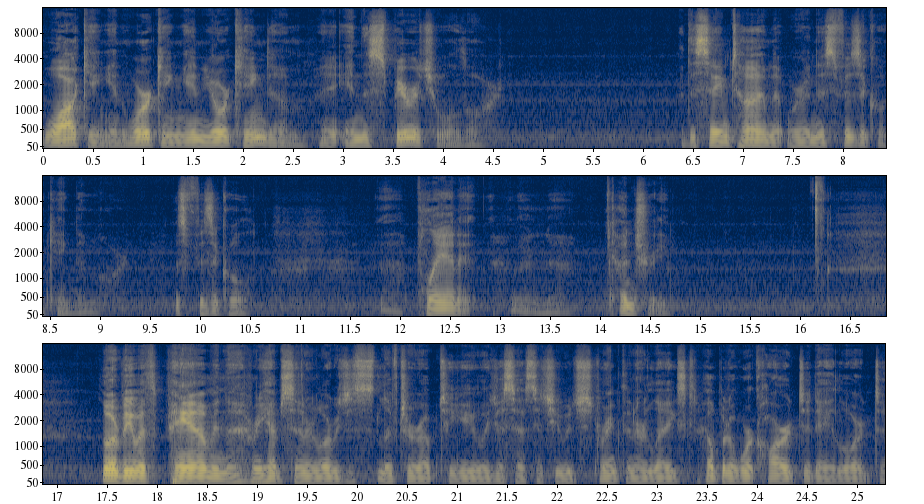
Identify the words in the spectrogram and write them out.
walking and working in your kingdom, in the spiritual, Lord. At the same time that we're in this physical kingdom, Lord, this physical uh, planet and uh, country. Lord, be with Pam in the rehab center. Lord, we just lift her up to you. We just ask that you would strengthen her legs, help her to work hard today, Lord, to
